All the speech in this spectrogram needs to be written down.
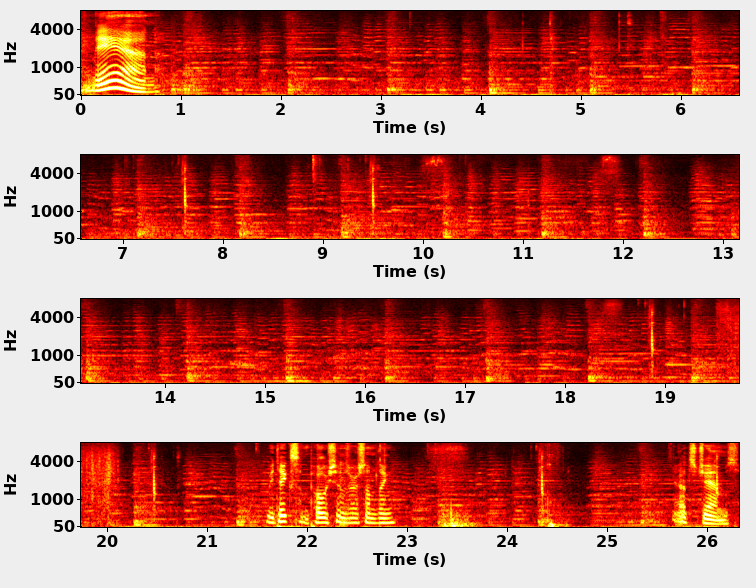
Man. Take some potions or something. That's gems.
